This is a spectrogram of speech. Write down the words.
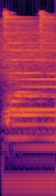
Bye.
